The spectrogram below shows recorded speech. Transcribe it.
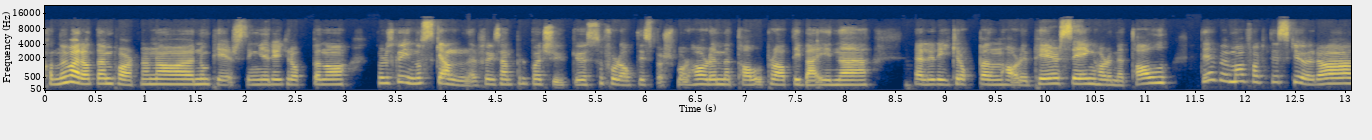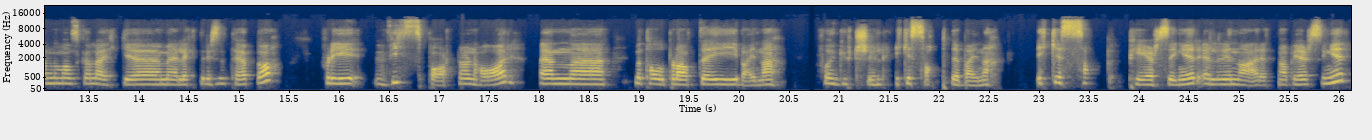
Kan det jo være at den partneren har noen piercinger i kroppen, og når du skal inn og skanne f.eks. på et sykehus, så får du alltid spørsmål har du en metallplate i beinet eller i kroppen, har du piercing, har du metall? Det bør man faktisk gjøre når man skal leke med elektrisitet da. Fordi hvis partneren har en eh, metallplate i beinet, for guds skyld, ikke sapp det beinet. Ikke sapp piercinger eller i nærheten av piercinger,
